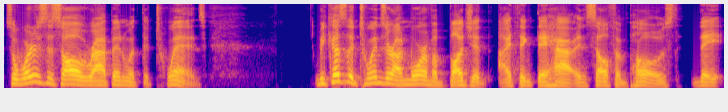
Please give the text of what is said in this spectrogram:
So where does this all wrap in with the Twins? Because the Twins are on more of a budget, I think they have and self-imposed, they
